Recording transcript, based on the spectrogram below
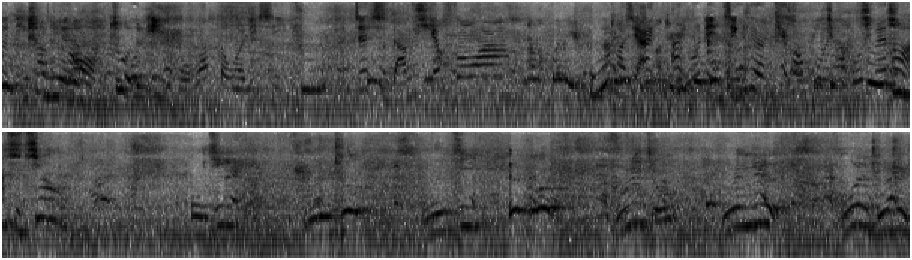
问题上面呢？做的一模一样。这是咱们结束啊！我是爱爱国的精神，比较斤斤计较。五 G，无人车，无人机，F1，无人桥，无人医院，无人城市，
